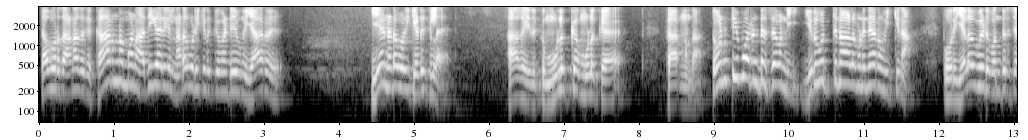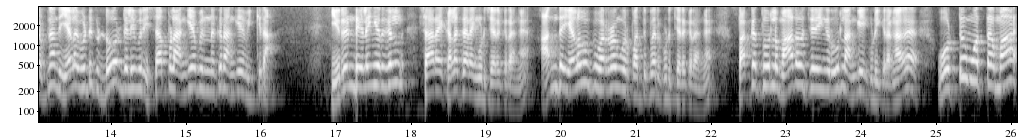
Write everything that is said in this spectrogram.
தவறு தான் ஆனால் அதுக்கு காரணமான அதிகாரிகள் நடவடிக்கை எடுக்க வேண்டியவங்க யார்? ஏன் நடவடிக்கை எடுக்கலை? ஆக இதுக்கு முழுக்க முழுக்க காரணம் தான் டுவெண்ட்டி ஃபோர் இன்ட்டு செவன் இருபத்தி நாலு மணி நேரம் விற்கிறான் இப்போ ஒரு இலை வீடு வந்துருச்சு அப்படின்னா அந்த இலை வீட்டுக்கு டோர் டெலிவரி சப்பில் அங்கேயே போய் நிற்கிறான் அங்கேயே விற்கிறான் இரண்டு இளைஞர்கள் சாராய கள்ளச்சாராயம் குடிச்சிருக்கிறாங்க அந்த இளவுக்கு வர்றவங்க ஒரு பத்து பேர் குடிச்சிருக்கிறாங்க பக்கத்தூரில் பக்கத்து ஊரில் மாதவச்சேரிங்கிற ஊரில் அங்கேயும் குடிக்கிறாங்க. ஆக ஒட்டு மொத்தமாக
